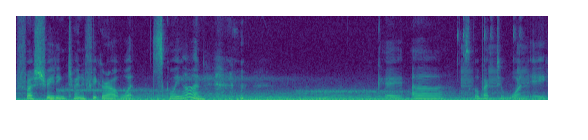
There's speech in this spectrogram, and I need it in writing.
frustrating trying to figure out what's going on. okay, uh, let's go back to 1A.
